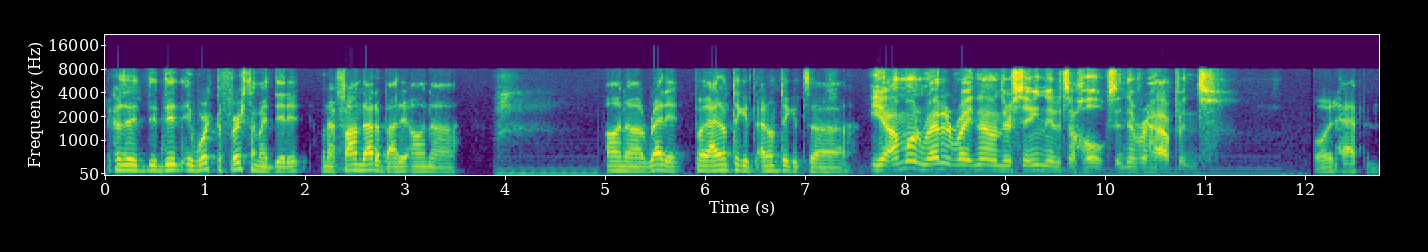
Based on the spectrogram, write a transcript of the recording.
because it, it did it worked the first time I did it when I found out about it on uh on uh Reddit, but I don't think it I don't think it's uh Yeah, I'm on Reddit right now, and they're saying that it's a hoax. It never happened. well it happened.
